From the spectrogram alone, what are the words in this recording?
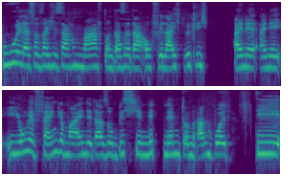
cool, dass er solche Sachen macht und dass er da auch vielleicht wirklich eine, eine junge Fangemeinde da so ein bisschen mitnimmt und ranholt, die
